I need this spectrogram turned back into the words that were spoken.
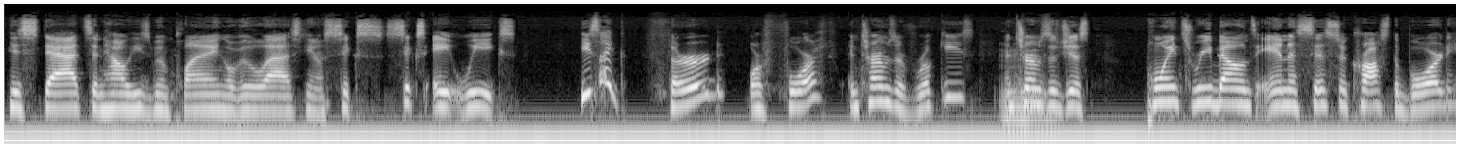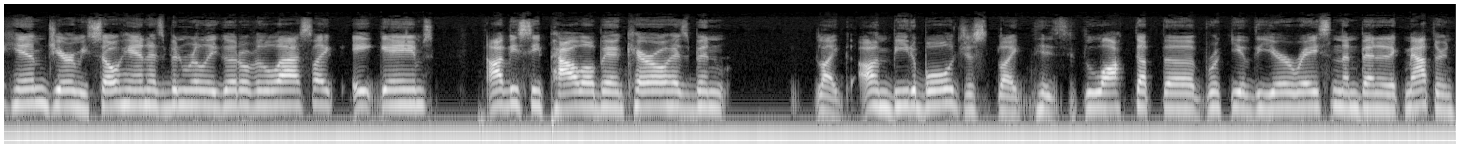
his stats and how he's been playing over the last, you know, six, six, eight weeks, he's like third or fourth in terms of rookies, in terms mm-hmm. of just points, rebounds, and assists across the board. Him, Jeremy Sochan has been really good over the last like eight games. Obviously, Paolo Banchero has been like unbeatable, just like his locked up the rookie of the year race, and then Bennedict Mathurin.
